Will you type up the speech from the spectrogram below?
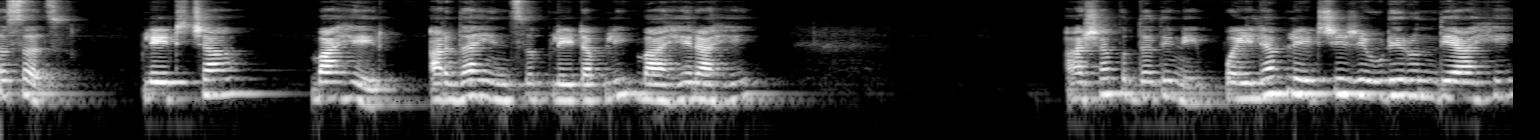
तसंच प्लेटच्या बाहेर. अर्धा इंच प्लेट आपली बाहेर आहे. अशा पद्धतीने पहिल्या प्लेटची जेवढी रुंदी आहे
